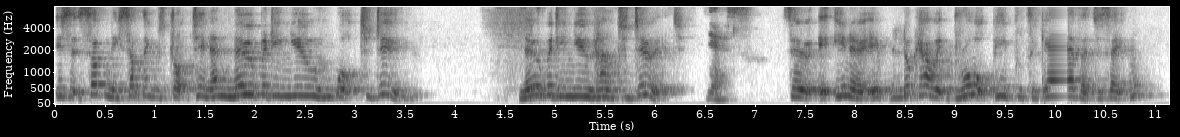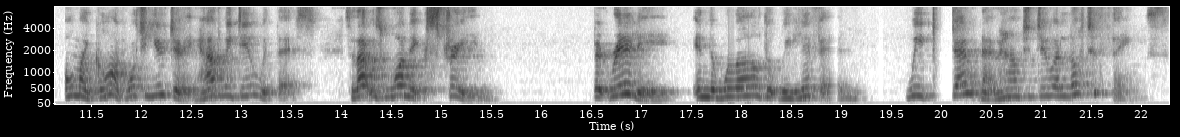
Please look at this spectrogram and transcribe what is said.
is that suddenly something was dropped in and nobody knew what to do. Nobody knew how to do it. yes. So, it, you know, it, look how it brought people together to say, oh, oh my God, what are you doing? How do we deal with this? So that was one extreme. But really, in the world that we live in, we don't know how to do a lot of things.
